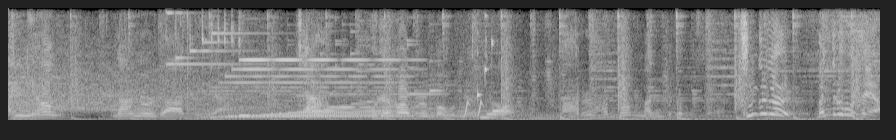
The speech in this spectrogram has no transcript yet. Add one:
안녕. 나는 라두야. 자 고래밥을 먹으면서 나를 한번 만들어 보세요. 친구들 만들어 보세요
